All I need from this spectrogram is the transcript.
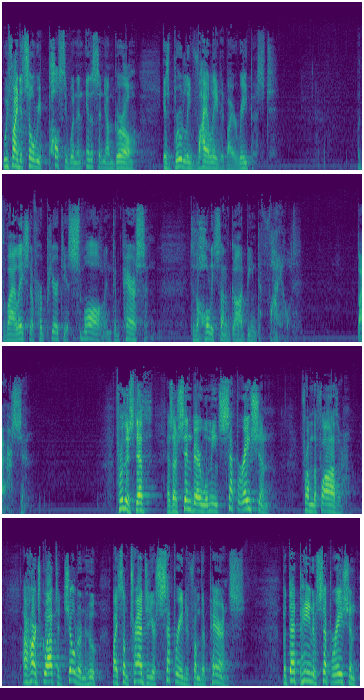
We find it so repulsive when an innocent young girl is brutally violated by a rapist. But the violation of her purity is small in comparison to the Holy Son of God being defiled by our sin. Further, death as our sin bearer will mean separation from the Father. Our hearts go out to children who, by some tragedy, are separated from their parents. But that pain of separation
